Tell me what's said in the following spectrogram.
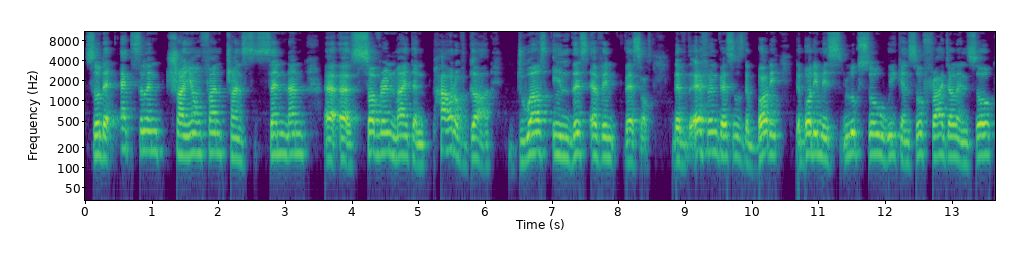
So the excellent, triumphant, transcendent, uh, uh, sovereign might and power of God dwells in this earthen vessels. The, the earthen vessels, the body, the body may look so weak and so fragile and so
